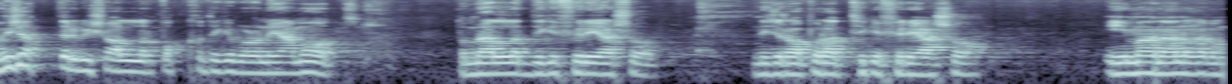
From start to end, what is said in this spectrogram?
আভিজাত্যের বিষয় আল্লাহর পক্ষ থেকে বড় নিয়ামত। তোমরা আল্লাহর দিকে ফিরে আসো, নিজের অপরাধ থেকে ফিরে আসো ইমান আনো এবং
